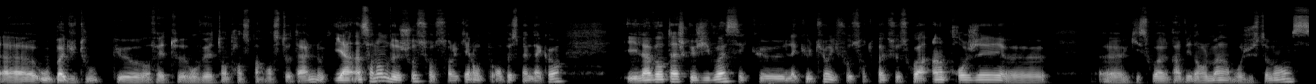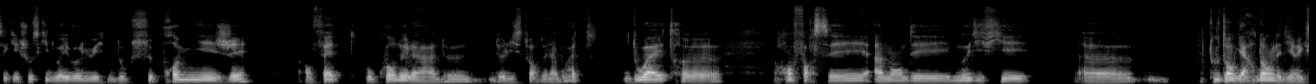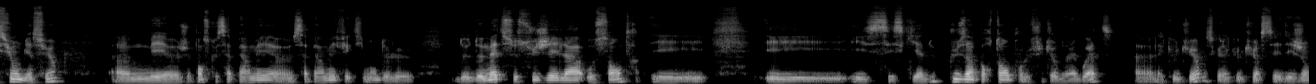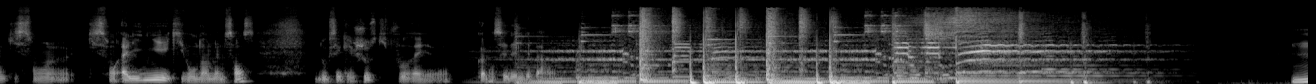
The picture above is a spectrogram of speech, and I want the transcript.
ou pas du tout, que en fait on veut être en transparence totale. Donc il y a un certain nombre de choses sur, sur lesquelles on peut, se mettre d'accord. Et l'avantage que j'y vois, c'est que la culture, il faut surtout pas que ce soit un projet euh, euh, qui soit gravé dans le marbre, justement. C'est quelque chose qui doit évoluer. Donc, ce premier jet, en fait, au cours de l'histoire de la boîte, doit être euh, renforcé, amendé, modifié, tout en gardant la direction, bien sûr. mais je pense que ça permet, ça permet effectivement de, le, de, mettre ce sujet-là au centre et, et, c'est ce qu'il y a de plus important pour le futur de la boîte, euh, la culture, parce que la culture, c'est des gens qui sont, euh, qui sont alignés et qui vont dans le même sens. Donc c'est quelque chose qu'il faudrait euh, commencer dès le départ.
